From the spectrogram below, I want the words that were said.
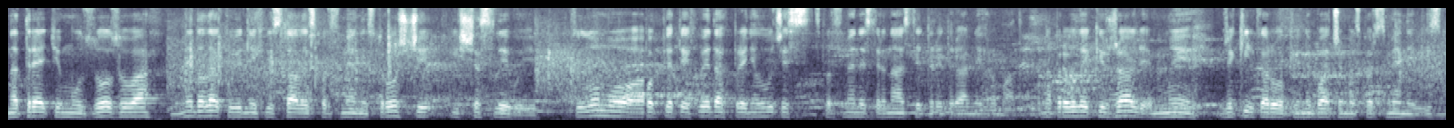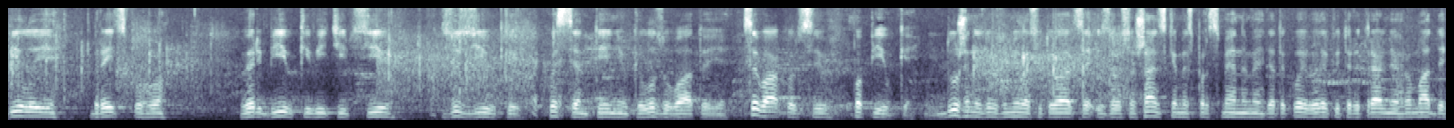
на третьому з Зозова. Недалеко від них відстали спортсмени з Трощі і Щасливої. В цілому по п'яти видах прийняли участь спортсмени з 13 територіальних громад. На превеликий жаль, ми вже кілька років не бачимо спортсменів із Білої, Брицького, Вербівки, Вітівців, Зузівки, Костянтинівки, Лозуватої, Сиваковців, Попівки. Дуже незрозуміла ситуація із росошанськими спортсменами. Для такої великої територіальної громади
